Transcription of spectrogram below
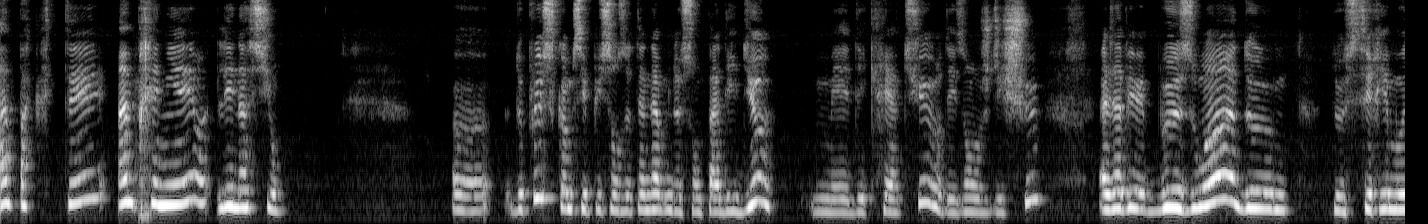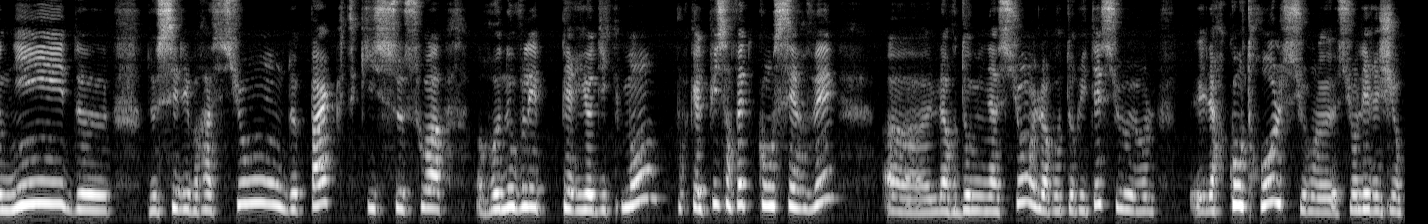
impacter, imprégner les nations. Euh, de plus, comme ces puissances de ténèbres ne sont pas des dieux, mais des créatures, des anges déchus, elles avaient besoin de, cérémonies, de, célébrations, de pactes qui se soient renouvelés périodiquement pour qu'elles puissent en fait conserver euh, leur domination et leur autorité sur, et leur contrôle sur, sur les régions.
